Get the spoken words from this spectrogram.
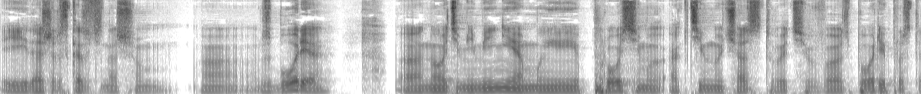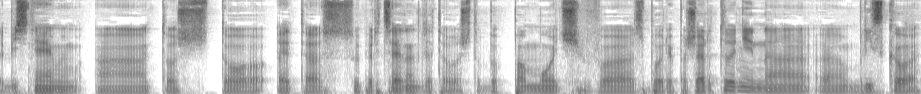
и даже рассказывать о нашем э, сборе, но, тем не менее, мы просим активно участвовать в сборе, просто объясняем им а, то, что это супер ценно для того, чтобы помочь в сборе пожертвований на а, близкого.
